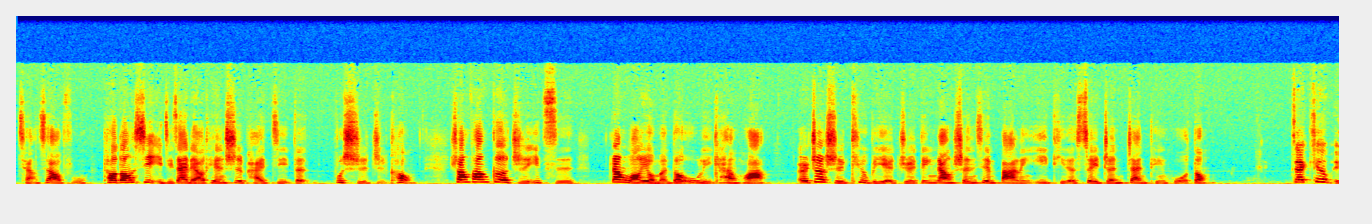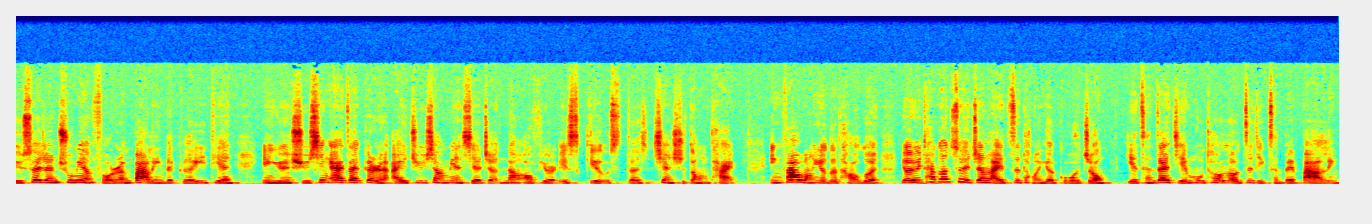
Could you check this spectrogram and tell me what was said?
抢校服、偷东西以及在聊天室排挤等不实指控。双方各执一词，让网友们都雾里看花。而这时，Cube 也决定让深陷霸凌议题的穗珍暂停活动。在 Cube 与穗珍出面否认霸凌的隔一天，演员徐心爱在个人 IG 上面写着 “None of your excuse” 的现实动态，引发网友的讨论。由于他跟穗珍来自同一个国中，也曾在节目透露自己曾被霸凌，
